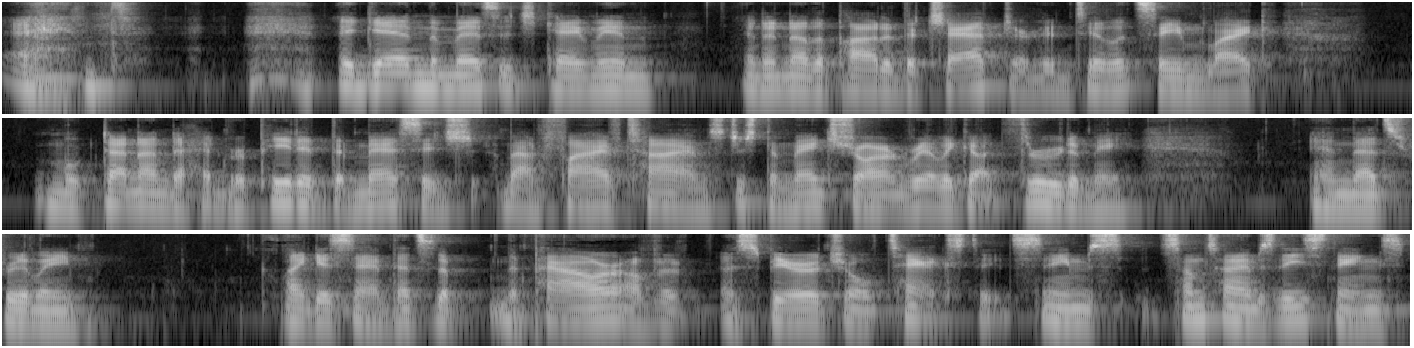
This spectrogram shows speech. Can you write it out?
and again, the message came in in another part of the chapter until it seemed like Muktananda had repeated the message about five times just to make sure it really got through to me. And that's really, like I said, that's the, the power of a, a spiritual text. It seems sometimes these things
